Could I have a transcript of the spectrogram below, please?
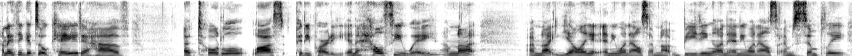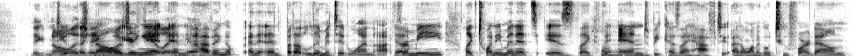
And I think it's okay to have a total loss pity party in a healthy way. I'm not I'm not yelling at anyone else. I'm not beating on anyone else. I'm simply Acknowledging what you're acknowledging it feeling, and yeah. having a and, and but a limited one. Uh, Yeah. For me, like 20 minutes is like the end because I have to I don't want to go too far down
